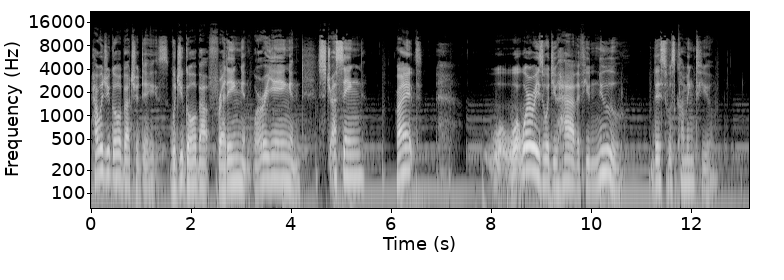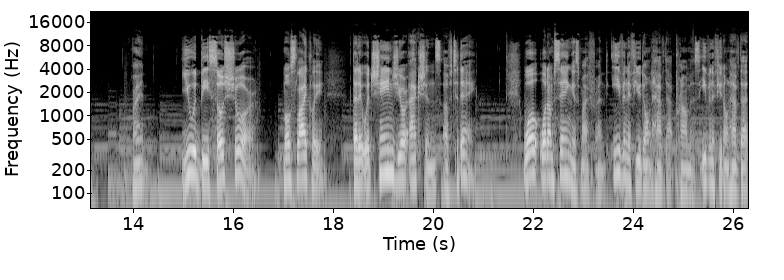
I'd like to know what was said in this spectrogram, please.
how would you go about your days? Would you go about fretting and worrying and stressing? Right? What worries would you have if you knew this was coming to you? Right? You would be so sure, most likely, that it would change your actions of today. Well, what I'm saying is, my friend, even if you don't have that promise, even if you don't have that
